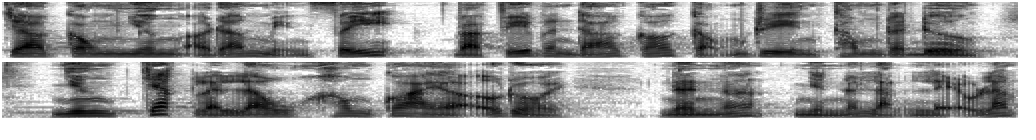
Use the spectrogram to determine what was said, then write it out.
cho công nhân ở đó miễn phí và phía bên đó có cổng riêng thông ra đường. Nhưng chắc là lâu không có ai ở rồi, nên nó nhìn nó lạnh lẽo lắm.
